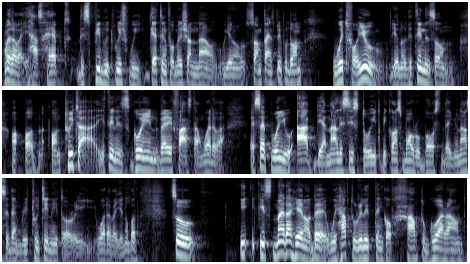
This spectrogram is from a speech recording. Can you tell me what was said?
Whatever it has helped, the speed with which we get information now, you know, sometimes people don't wait for you. You know, the thing is on, on, on Twitter, the thing is going very fast and whatever. Except when you add the analysis to it, it becomes more robust, then you now see them retweeting it or whatever, you know. But so it, it's neither here nor there. We have to really think of how to go around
